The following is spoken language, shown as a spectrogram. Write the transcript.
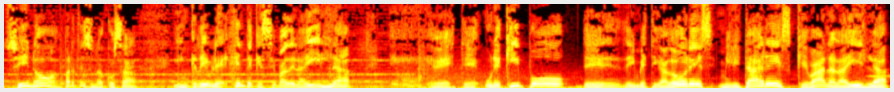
Sí, no, aparte es una cosa increíble. Gente que se va de la isla, eh, este, un equipo de, investigadores militares que van a la isla,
